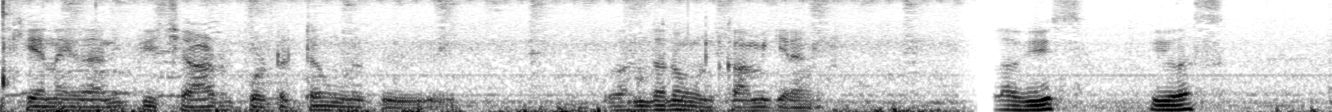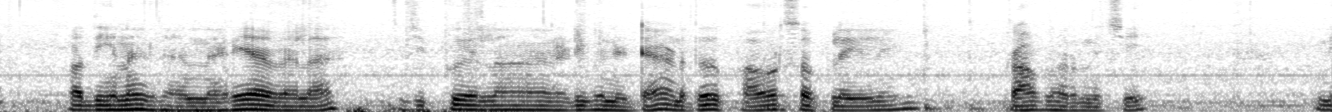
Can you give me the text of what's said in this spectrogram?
ஓகே நான் இதை அனுப்பி வச்சு ஆர்டர் போட்டுட்டு உங்களுக்கு வந்தோன்னு உங்களுக்கு காமிக்கிறேன். ஹலோ வியூஸ் வியூவர்ஸ் பார்த்தீங்கன்னா இதில் நிறையா வேலை. ஜிப்பு எல்லாம் ரெடி பண்ணிட்டேன். அடுத்தது பவர் சப்ளைலையும் ப்ராப்ளம் இருந்துச்சு. இந்த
